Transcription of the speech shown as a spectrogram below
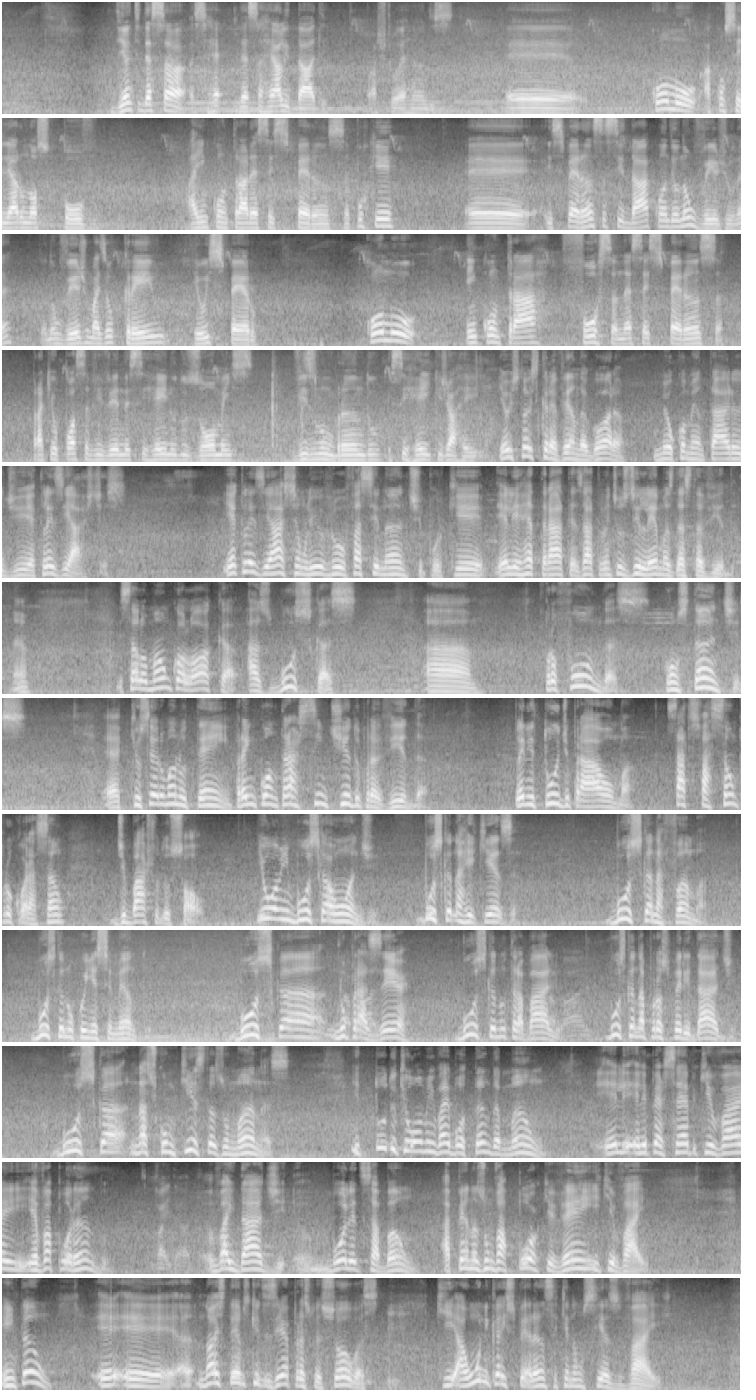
Diante dessa, dessa realidade, Pastor Hernandes, é, como aconselhar o nosso povo a encontrar essa esperança, porque é, esperança se dá quando eu não vejo, né? Eu não vejo, mas eu creio, eu espero. Como encontrar força nessa esperança para que eu possa viver nesse reino dos homens, vislumbrando esse rei que já reina? Eu estou escrevendo agora o meu comentário de Eclesiastes. E Eclesiastes é um livro fascinante porque ele retrata exatamente os dilemas desta vida. Né? E Salomão coloca as buscas ah, profundas, constantes, é, que o ser humano tem para encontrar sentido para a vida, plenitude para a alma, satisfação para o coração debaixo do sol. E o homem busca onde? Busca na riqueza, busca na fama, busca no conhecimento, busca no prazer, busca no trabalho, busca na prosperidade, busca nas conquistas humanas. E tudo que o homem vai botando a mão, ele, ele percebe que vai evaporando. Vaidade. Vaidade, bolha de sabão, apenas um vapor que vem e que vai. Então, é, é, nós temos que dizer para as pessoas que a única esperança que não se esvai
